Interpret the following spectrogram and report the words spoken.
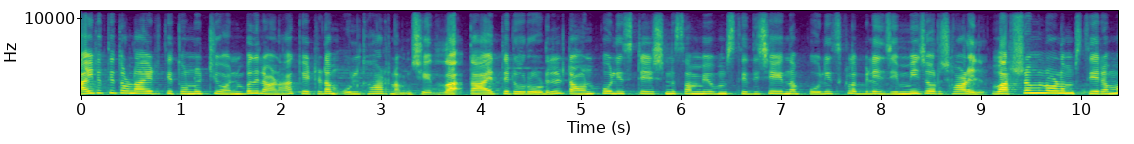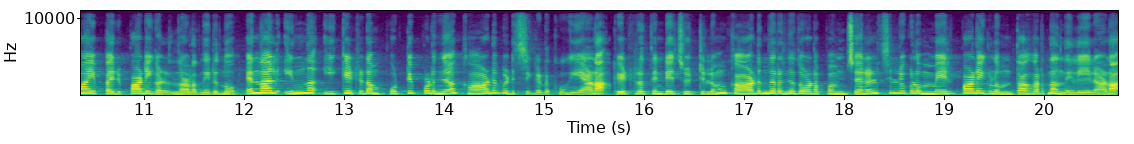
ആയിരത്തി തൊള്ളായിരത്തി തൊണ്ണൂറ്റി ഒൻപതിലാണ് കെട്ടിടം ഉദ്ഘാടനം ചെയ്തത്. തായത്തിരൂർ റോഡിൽ ടൗൺ പോലീസ് സ്റ്റേഷന് സമീപം സ്ഥിതി ചെയ്യുന്ന പോലീസ് ക്ലബിലെ ജിമ്മി ജോർജ് ഹാളിൽ വർഷങ്ങളോളം സ്ഥിരമായി പരിപാടികൾ നടന്നിരുന്നു. എന്നാൽ ഇന്ന് ഈ കെട്ടിടം പൊട്ടിപ്പൊളിഞ്ഞ് കാട് പിടിച്ച് കിടക്കുകയാണ്. കെട്ടിടത്തിന്റെ ചുറ്റിലും കാട് നിറഞ്ഞതോടൊപ്പം ജനൽ ചില്ലുകളും മേൽപ്പാളികളും തകർന്ന നിലയിലാണ്.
